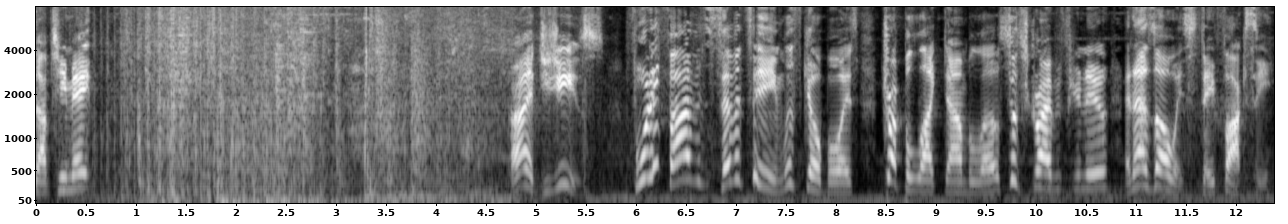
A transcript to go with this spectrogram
job, teammate. Alright, GG's. 45 and 17. Let's go, boys. Drop a like down below. Subscribe if you're new. And as always, stay foxy.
